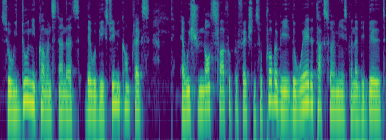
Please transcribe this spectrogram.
So we do need common standards. They will be extremely complex and we should not strive for perfection. So probably the way the taxonomy is going to be built,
